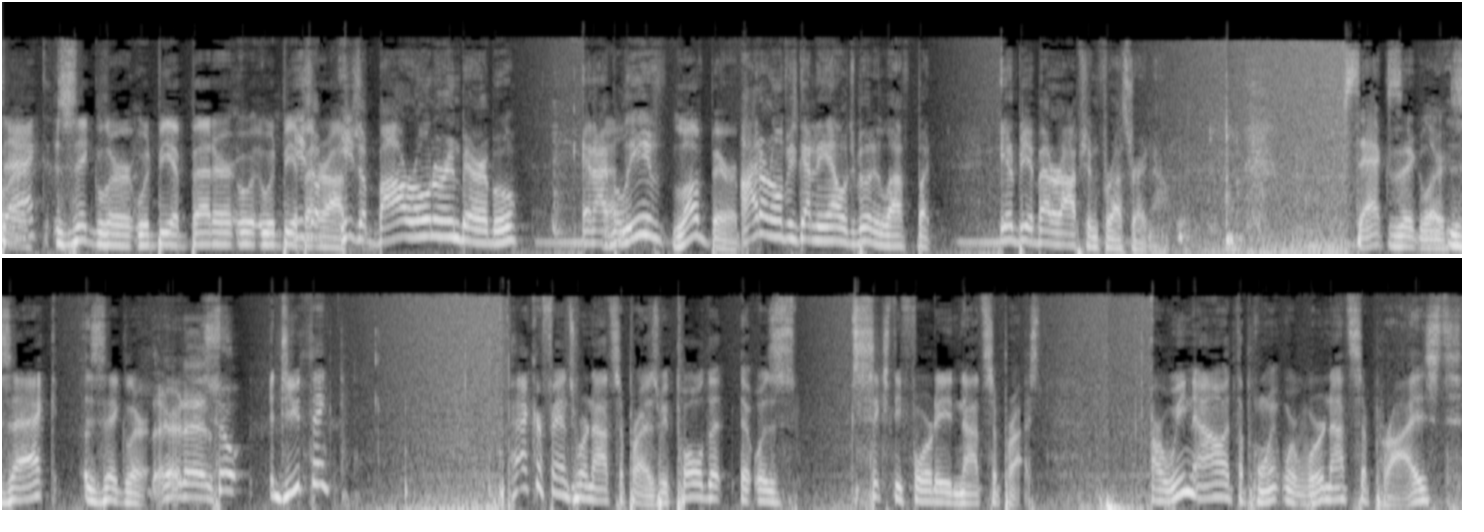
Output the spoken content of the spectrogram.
Zach Ziegler would be a better would be a he's, better a, option. he's a bar owner in Baraboo, and I Yeah. believe Love Baraboo. I don't know if he's got any eligibility left, but it'd be a better option for us right now. Zach Ziegler. Zach Ziegler. There it is. So, do you think Packer fans were not surprised? We polled it. It was 60-40 not surprised. Are we now at the point where we're not surprised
